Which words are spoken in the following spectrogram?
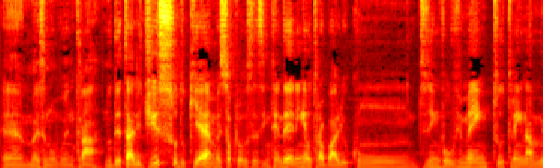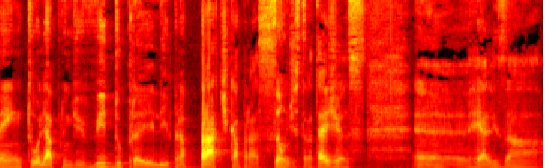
É, mas eu não vou entrar no detalhe disso, do que é, mas só para vocês entenderem, eu trabalho com desenvolvimento, treinamento, olhar para o indivíduo, para ele, para prática, para ação de estratégias, é, realizar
